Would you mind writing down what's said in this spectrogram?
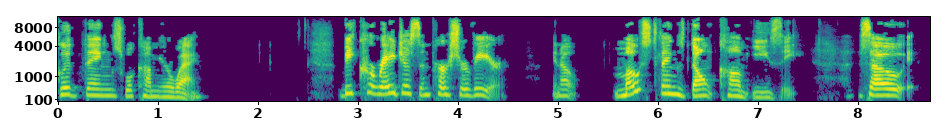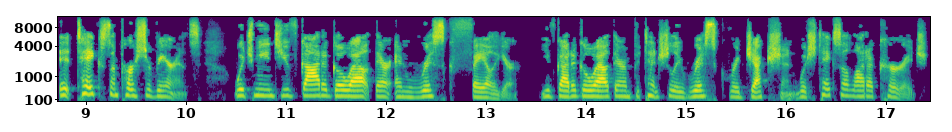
good things will come your way. Be courageous and persevere. You know most things don't come easy. So it takes some perseverance which means you've got to go out there and risk failure. You've got to go out there and potentially risk rejection which takes a lot of courage.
